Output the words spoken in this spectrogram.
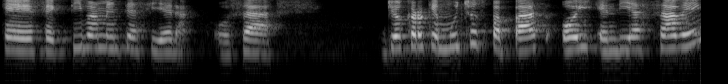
que efectivamente así era. O sea, yo creo que muchos papás hoy en día saben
